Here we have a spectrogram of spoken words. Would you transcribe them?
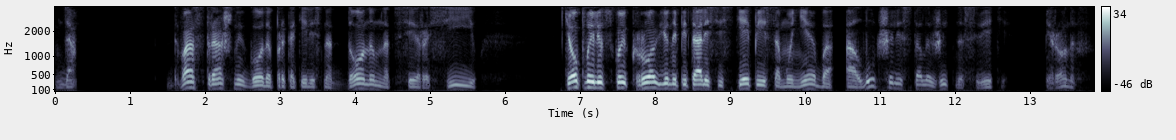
Да, два страшных года прокатились над Доном, над всей Россией. Теплой людской кровью напитались и степи, и само небо, а лучше ли стало жить на свете, Миронов?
